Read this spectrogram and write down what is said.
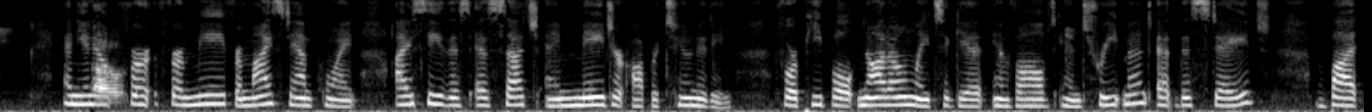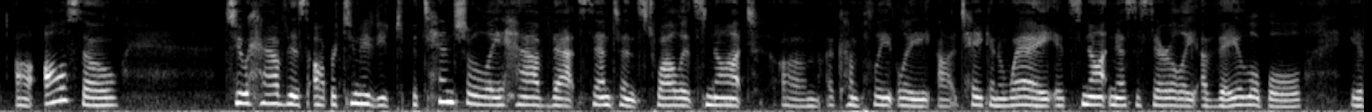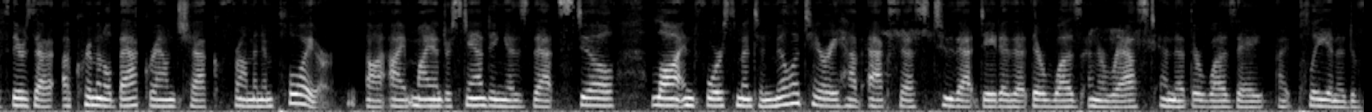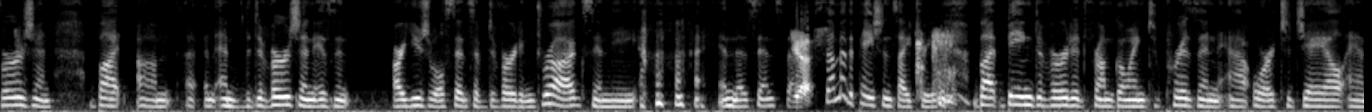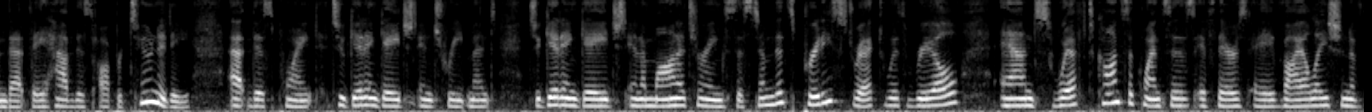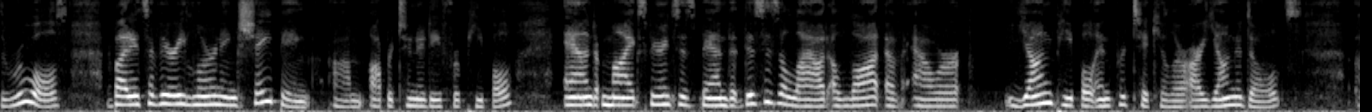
And you know, uh, for for me, from my standpoint, I see this as such a major opportunity for people not only to get involved in treatment at this stage, but uh, also to have this opportunity to potentially have that sentenced while it's not um, completely uh, taken away, it's not necessarily available if there's a, a, criminal background check from an employer. Uh, I, my understanding is that still law enforcement and military have access to that data that there was an arrest and that there was a, a plea and a diversion, but um, and, and the diversion isn't our usual sense of diverting drugs in the in the sense that yes. some of the patients I treat, but being diverted from going to prison uh, or to jail, and that they have this opportunity at this point to get engaged in treatment, to get engaged in a monitoring system that's pretty strict with real and swift consequences if there's a violation of the rules. But it's a very learning, shaping um, opportunity for people. And my experience has been that this has allowed a lot of our young people, in particular, our young adults,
